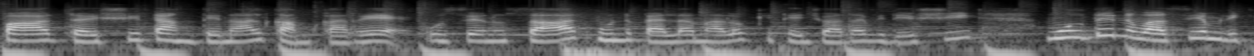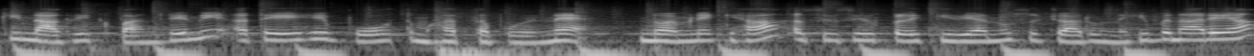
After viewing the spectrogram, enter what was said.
ਪਾਰਦਰਸ਼ੀ ਢੰਗ ਦੇ ਨਾਲ ਕੰਮ ਕਰ ਰਿਹਾ ਹੈ। ਉਸ ਦੇ ਅਨੁਸਾਰ ਹੁਣ ਪਹਿਲਾਂ ਨਾਲੋਂ ਕਿਤੇ ਜ਼ਿਆਦਾ ਵਿਦੇਸ਼ੀ ਮੂਲ ਦੇ ਨਿਵਾਸੀ ਅਮਰੀਕੀ ਨਾਗਰਿਕ ਬਣ ਰਹੇ ਨੇ ਅਤੇ ਇਹ ਬਹੁਤ ਮਹੱਤਵਪੂਰਨ ਹੈ। ਨੋਇਮ ਨੇ ਕਿਹਾ, ਅਸੀਂ ਸਿਰਫ ਪ੍ਰਕਿਰਿਆ ਨੂੰ ਸੁਚਾਰੂ ਨਹੀਂ ਬਣਾ ਰਹੇ ਹਾਂ।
